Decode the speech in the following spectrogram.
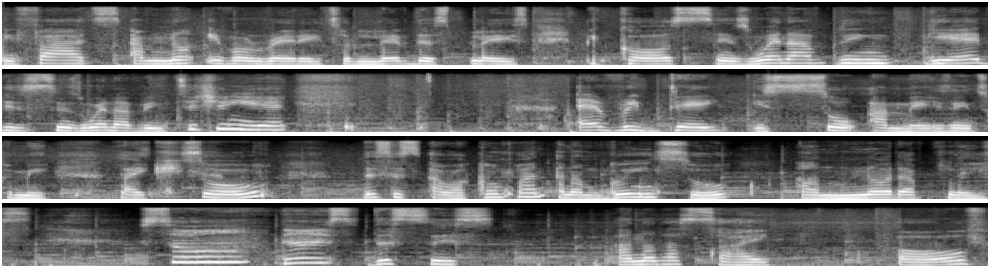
in fact, I'm not even ready to leave this place because since when I've been here, this since when I've been teaching here, every day is so amazing to me. Like so this is our compound and I'm going to another place. So guys, this is another side of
